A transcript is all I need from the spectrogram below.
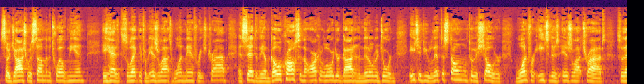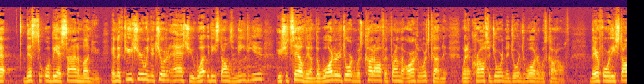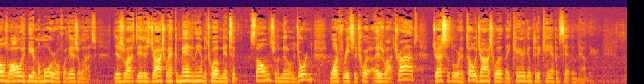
So Joshua summoned the 12 men. He had selected from Israelites one man for each tribe, and said to them, Go across in the ark of the Lord your God in the middle of the Jordan. Each of you lift a stone onto his shoulder, one for each of those Israelite tribes, so that this will be a sign among you. In the future, when your children ask you, What these stones mean to you? you should tell them, The water of Jordan was cut off in front of the ark of the Lord's covenant. When it crossed the Jordan, the Jordan's water was cut off. Therefore, these stones will always be a memorial for the Israelites. The Israelites did as Joshua had commanded them. The twelve men took stones from the middle of the Jordan, one for each of the 12 Israelite tribes, just as the Lord had told Joshua. They carried them to the camp and set them down there.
